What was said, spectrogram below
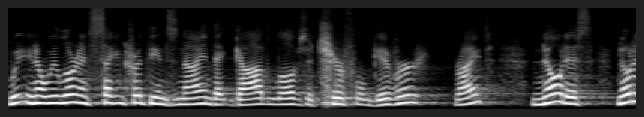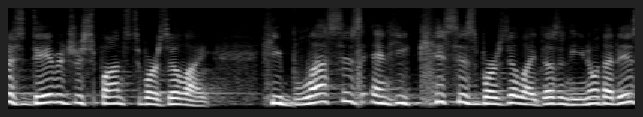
We, you know, we learn in 2 Corinthians 9 that God loves a cheerful giver right? Notice, notice David's response to Barzillai. He blesses and he kisses Barzillai, doesn't he? You know what that is?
